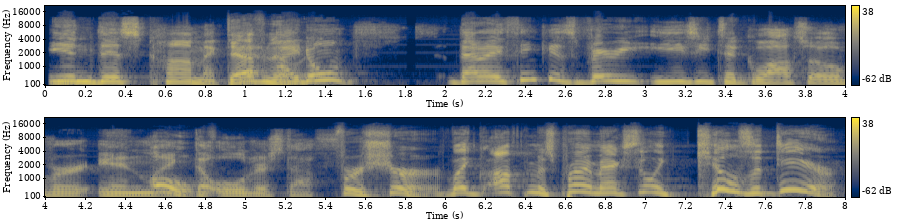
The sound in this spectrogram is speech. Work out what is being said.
in this comic Definitely. i don't that I think is very easy to gloss over in like Oh. the older stuff. For sure. Like Optimus Prime accidentally kills a deer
